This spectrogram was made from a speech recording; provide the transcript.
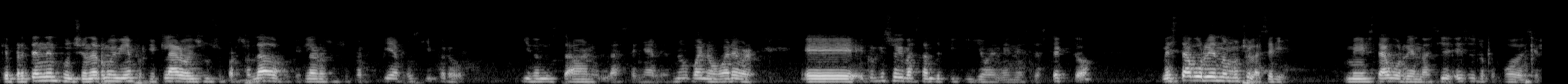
que pretenden funcionar muy bien, porque claro, es un super soldado, porque claro, es un super espía, pues sí, pero y dónde estaban las señales, ¿no? Bueno, whatever. Eh, creo que soy bastante piquillo en, este aspecto. Me está aburriendo mucho la serie. Me está aburriendo, así, eso es lo que puedo decir.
